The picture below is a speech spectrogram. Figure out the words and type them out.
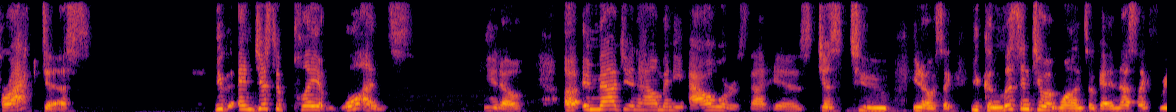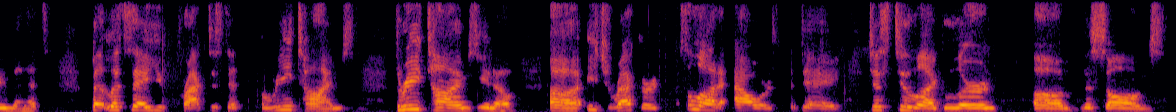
practice, you and just to play it once, you know, uh, imagine how many hours that is just to you know. It's like you can listen to it once, okay, and that's like three minutes. But let's say you practiced it three times, three times, you know, uh, each record. That's a lot of hours a day just to like learn um, the songs.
